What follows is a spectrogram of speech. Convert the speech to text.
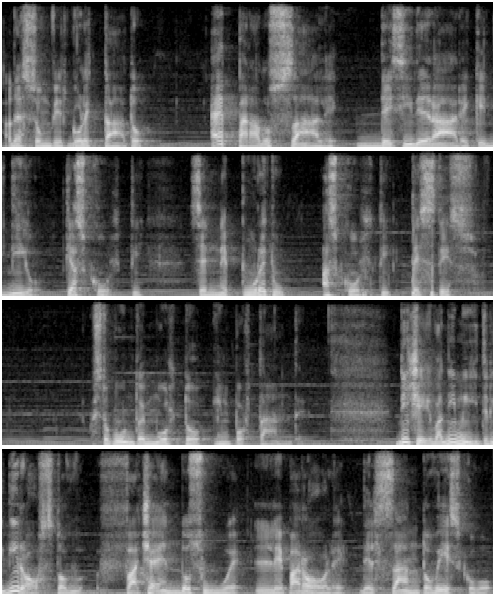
Adesso un virgolettato. È paradossale desiderare che Dio ti ascolti se neppure tu ascolti te stesso. Questo punto è molto importante. Diceva Dimitri di Rostov facendo sue le parole del santo vescovo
